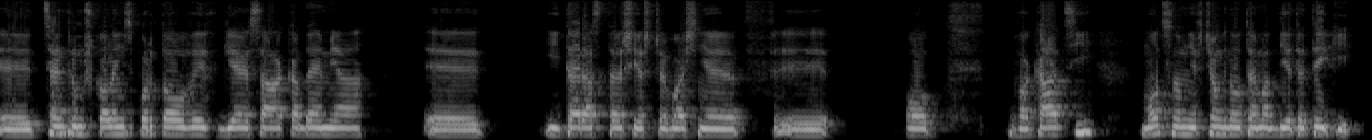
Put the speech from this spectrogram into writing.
Y, Centrum Szkoleń Sportowych, GSA Akademia i teraz też jeszcze właśnie w, od wakacji mocno mnie wciągnął temat dietetyki.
